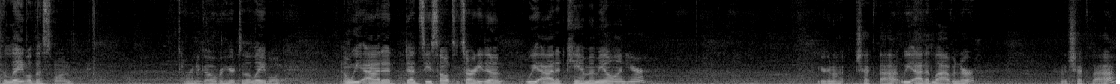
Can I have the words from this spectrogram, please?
to label this one, we're gonna go over here to the label and we added Dead Sea salt, it's already done. We added chamomile in here. You're gonna check that. We added lavender. Gonna check that.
